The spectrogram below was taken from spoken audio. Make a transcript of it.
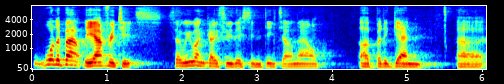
What about the averages? So we won't go through this in detail now, uh, but again, uh,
